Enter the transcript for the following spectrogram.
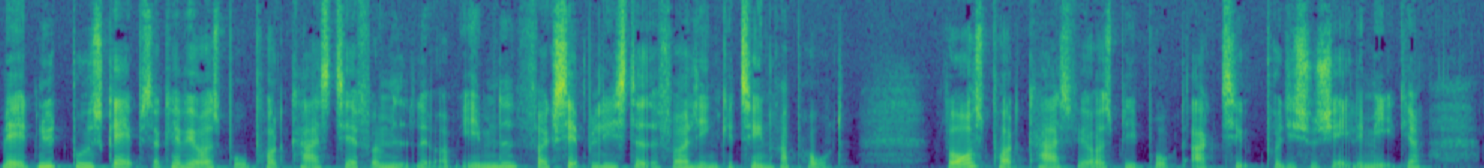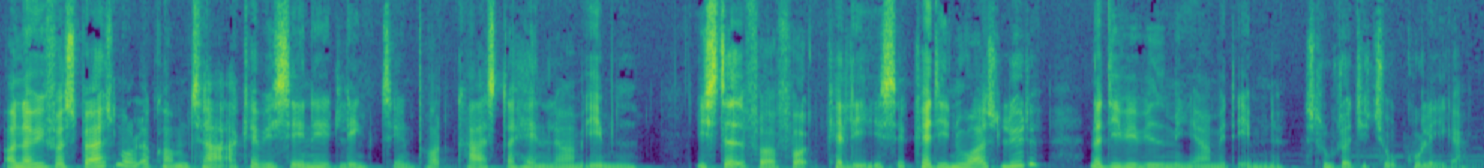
med et nyt budskab, så kan vi også bruge podcast til at formidle om emnet, for eksempel i stedet for at linke til en rapport. Vores podcast vil også blive brugt aktivt på de sociale medier, og når vi får spørgsmål og kommentarer, kan vi sende et link til en podcast, der handler om emnet. I stedet for at folk kan læse, kan de nu også lytte, når de vil vide mere om et emne, slutter de to kollegaer.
